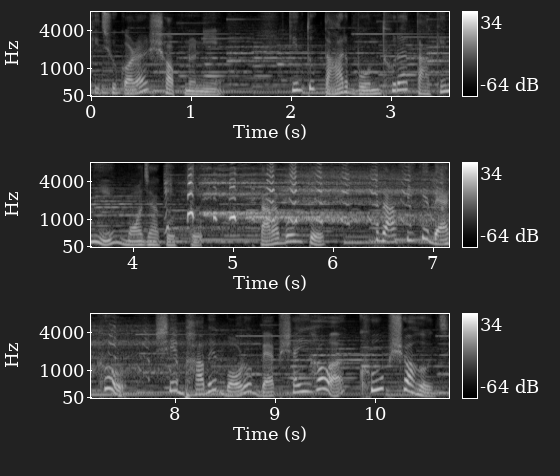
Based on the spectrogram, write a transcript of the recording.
কিছু করার স্বপ্ন নিয়ে। কিন্তু তার বন্ধুরা তাকে নিয়ে মজা করত। তারা বলতো, রাফিকে দেখো, সে ভাবে বড় ব্যবসায়ী হওয়া খুব সহজ।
